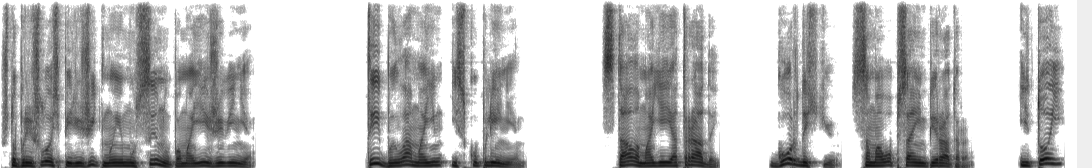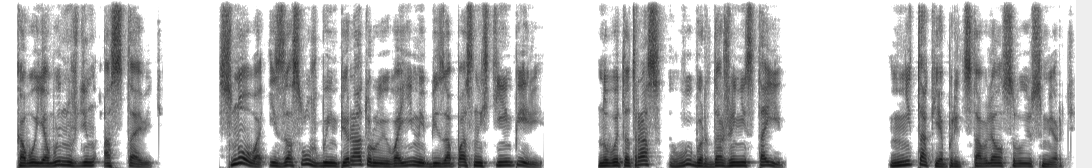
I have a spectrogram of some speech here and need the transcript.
что пришлось пережить моему сыну по моей же вине. Ты была моим искуплением, стала моей отрадой, гордостью самого пса-императора и той, кого я вынужден оставить. Снова из-за службы императору и во имя безопасности империи. Но в этот раз выбор даже не стоит. Не так я представлял свою смерть.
